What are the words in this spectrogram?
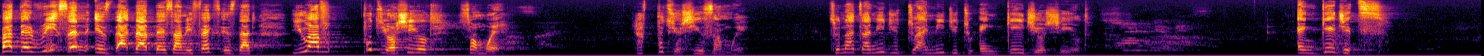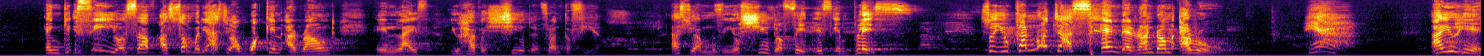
But the reason is that, that there's an effect is that you have put your shield somewhere. You have put your shield somewhere. Tonight I need you to I need you to engage your shield. engage it. And see yourself as somebody as you are walking around in life, you have a shield in front of you. As you are moving, your shield of faith is in place. So you cannot just send a random arrow. Yeah. Are you here?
